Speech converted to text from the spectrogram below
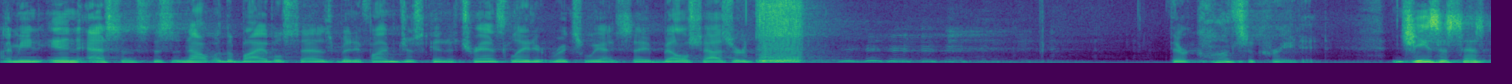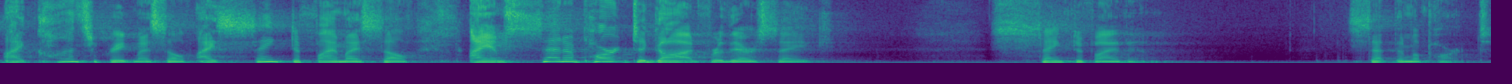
I mean, in essence, this is not what the Bible says, but if I'm just going to translate it Rick's way, I'd say Belshazzar. They're consecrated. Jesus says, I consecrate myself, I sanctify myself, I am set apart to God for their sake. Sanctify them, set them apart.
